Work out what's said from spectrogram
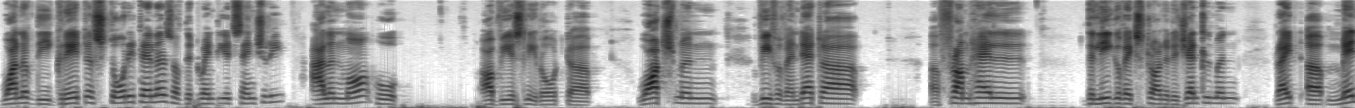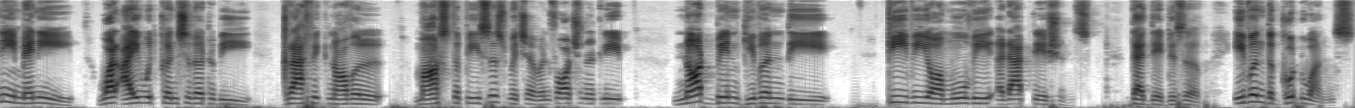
one of the greatest storytellers of the 20th century, Alan Moore, who obviously wrote uh, Watchmen, V for Vendetta, uh, From Hell, The League of Extraordinary Gentlemen, right? Uh, many, many what I would consider to be graphic novel masterpieces, which have unfortunately not been given the TV or movie adaptations that they deserve. Even the good ones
